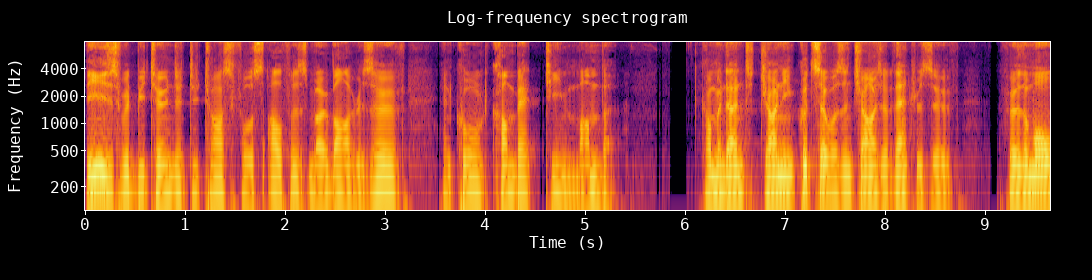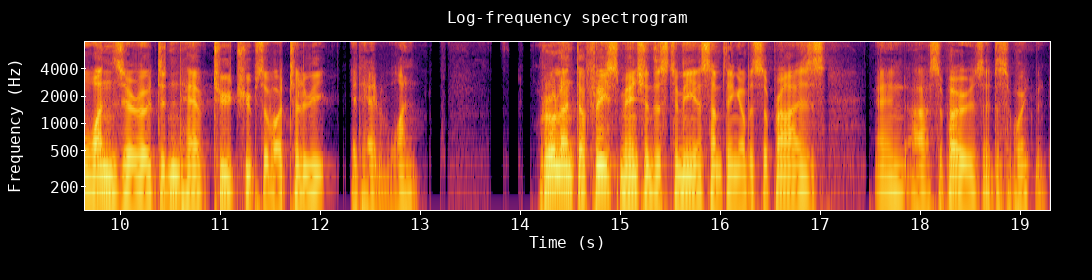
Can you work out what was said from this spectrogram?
These would be turned into Task Force Alpha's mobile reserve and called Combat Team Mamba. Commandant Johnny Kutsa was in charge of that reserve. Furthermore, 1 0 didn't have two troops of artillery, it had one. Roland de Vries mentioned this to me as something of a surprise and, I suppose, a disappointment.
